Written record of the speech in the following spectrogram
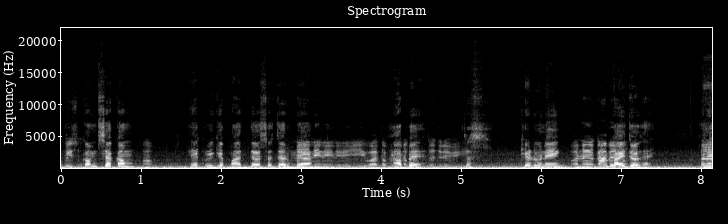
ઓફિસ? કમ સે કમ એક વીઘે પાંચ દસ હજાર રૂપિયા નહીં નહીં નહીં એ વાત આપે. તો ખેડૂને અને ફાયદો થાય. અને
